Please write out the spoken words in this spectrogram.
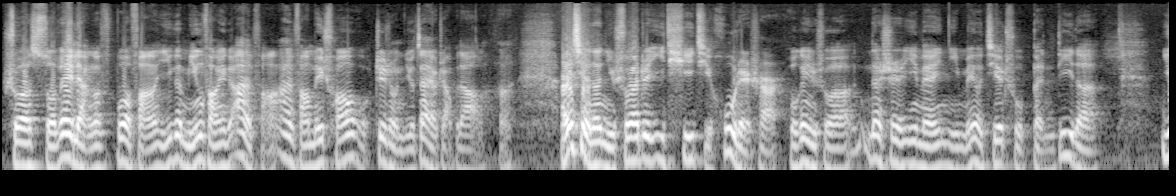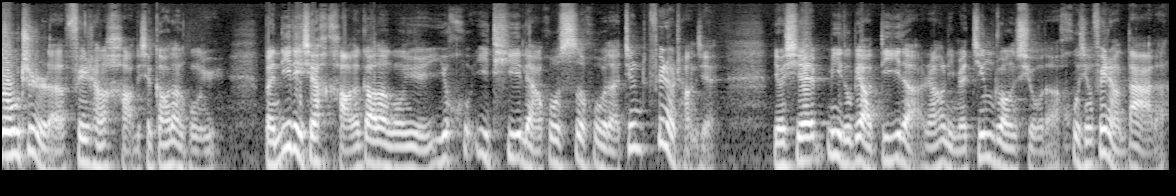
说所谓两个卧房，一个明房，一个暗房，暗房没窗户这种，你就再也找不到了啊！而且呢，你说这一梯几户这事儿，我跟你说，那是因为你没有接触本地的优质的、非常好的一些高档公寓。本地的一些好的高档公寓，一户一梯两户四户的，经非常常见。有些密度比较低的，然后里面精装修的，户型非常大的，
